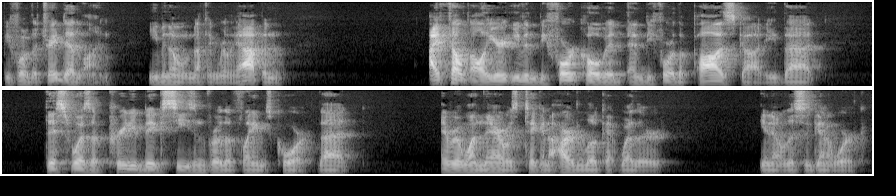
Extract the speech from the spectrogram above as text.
before the trade deadline, even though nothing really happened. I felt all year, even before COVID and before the pause, Scotty, that this was a pretty big season for the Flames core. That everyone there was taking a hard look at whether, you know, this is going to work.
